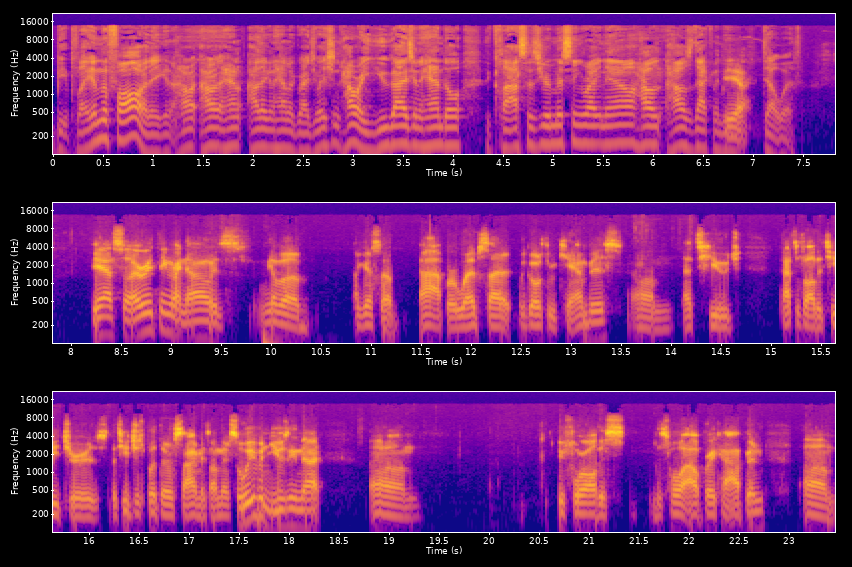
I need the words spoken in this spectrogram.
be play in the fall? Are they gonna, how how, how are they going to handle graduation? How are you guys going to handle the classes you're missing right now? How how's that going to be yeah. dealt with? Yeah, so everything right now is we have a, I guess a app or website. We go through Canvas. Um, that's huge. That's with all the teachers. The teachers put their assignments on there. So we've been using that um, before all this this whole outbreak happened. Um,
